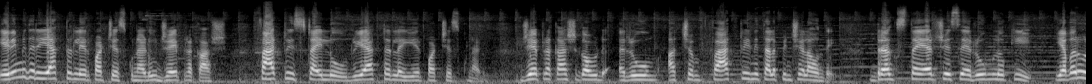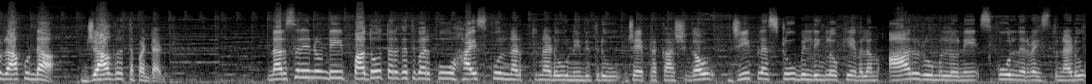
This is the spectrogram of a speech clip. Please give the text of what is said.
ఎనిమిది రియాక్టర్లు ఏర్పాటు చేసుకున్నాడు జయప్రకాష్. ఫ్యాక్టరీ స్టైల్లో రియాక్టర్ల ఏర్పాటు చేసుకున్నాడు. జయప్రకాష్ గౌడ్ రూమ్ అచ్చం ఫ్యాక్టరీని తలపించేలా ఉంది. డ్రగ్స్ తయారు చేసే రూమ్లోకి ఎవరూ రాకుండా జాగ్రత్త పడ్డాడు. నర్సరీ నుండి పదో తరగతి వరకు హై స్కూల్ నడుపుతున్నాడు నిందితుడు Jayaprakash Goud. G plus two బిల్డింగ్లో కేవలం ఆరు రూముల్లోనే స్కూల్ నిర్వహిస్తున్నాడు.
